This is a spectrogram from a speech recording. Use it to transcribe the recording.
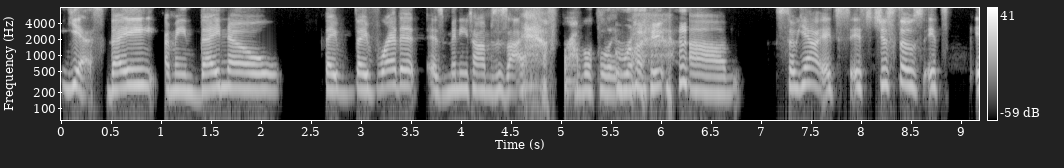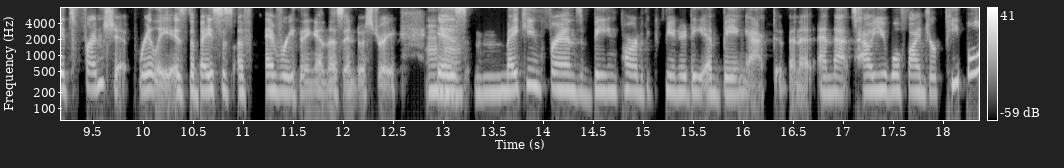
yes, they I mean they know they've they've read it as many times as I have probably. Right. um so yeah, it's it's just those it's it's friendship really is the basis of everything in this industry mm-hmm. is making friends being part of the community and being active in it and that's how you will find your people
